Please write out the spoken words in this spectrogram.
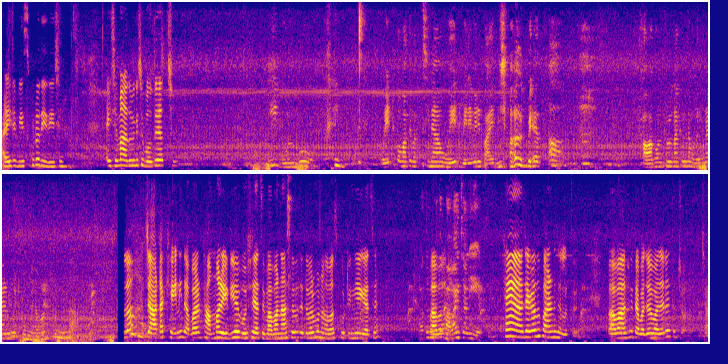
আর এই যে বিস্কুটও দিয়ে দিয়েছে। এই যে মা তুমি কিছু বলতে যাচ্ছ? কি বলব? ওয়েট কমাতে পারছি না। ওয়েট বেড়ে বেড়ে পায়ে বিশাল ব্যথা। খাওয়া কন্ট্রোল না করলে আমাদের মনে হয় ওয়েট কমবে না চলো চাটা খেয়ে নি তারপর ঠাম্মা রেডি হয়ে বসে আছে। বাবা না আসলে তো যেতে পারব না। বাবা স্কুটি নিয়ে গেছে। বাবা। বাবা বাবাই চালিয়ে গেছে। হ্যাঁ জায়গা তো পারে না চালাতে বাবা আসবে তারপর যাবে বাজারে তো চলো চা।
